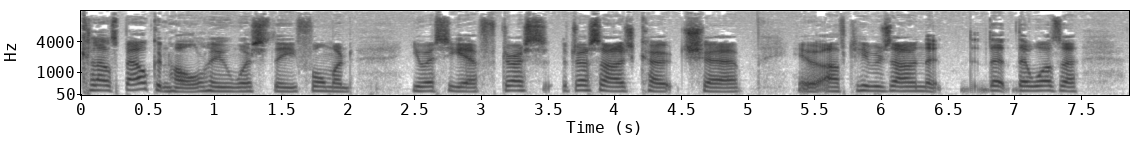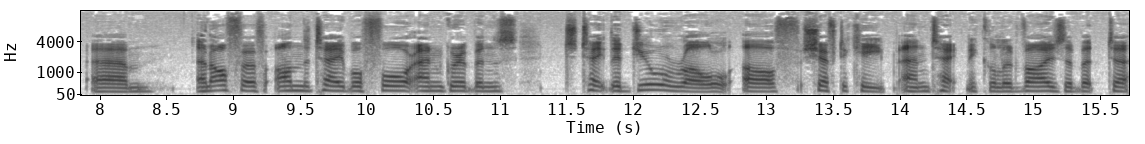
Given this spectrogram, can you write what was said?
Klaus Balkenhol, who was the former USEF dress, dressage coach, uh, after he resigned, that that there was a um, an offer on the table for Anne Gribbons to take the dual role of chef d'equipe and technical advisor. But uh,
